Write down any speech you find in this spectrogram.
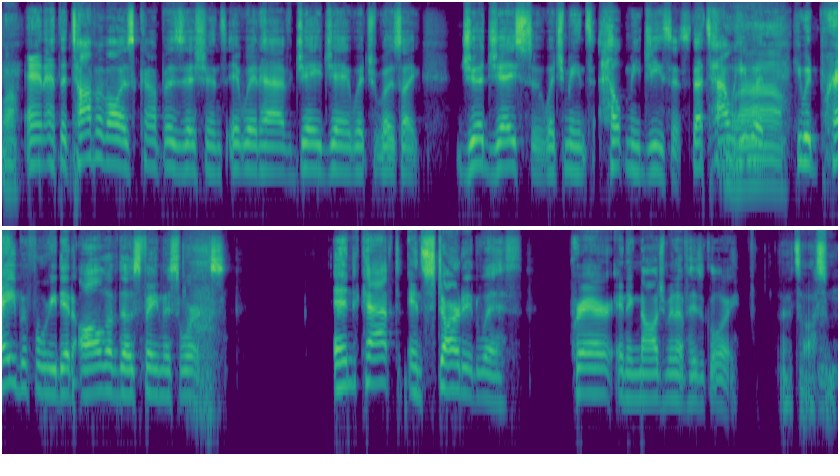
Wow. And at the top of all his compositions, it would have JJ, which was like Jesu, which means help me Jesus. That's how he would he would pray before he did all of those famous works. End capped and started with prayer and acknowledgement of his glory. That's awesome.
